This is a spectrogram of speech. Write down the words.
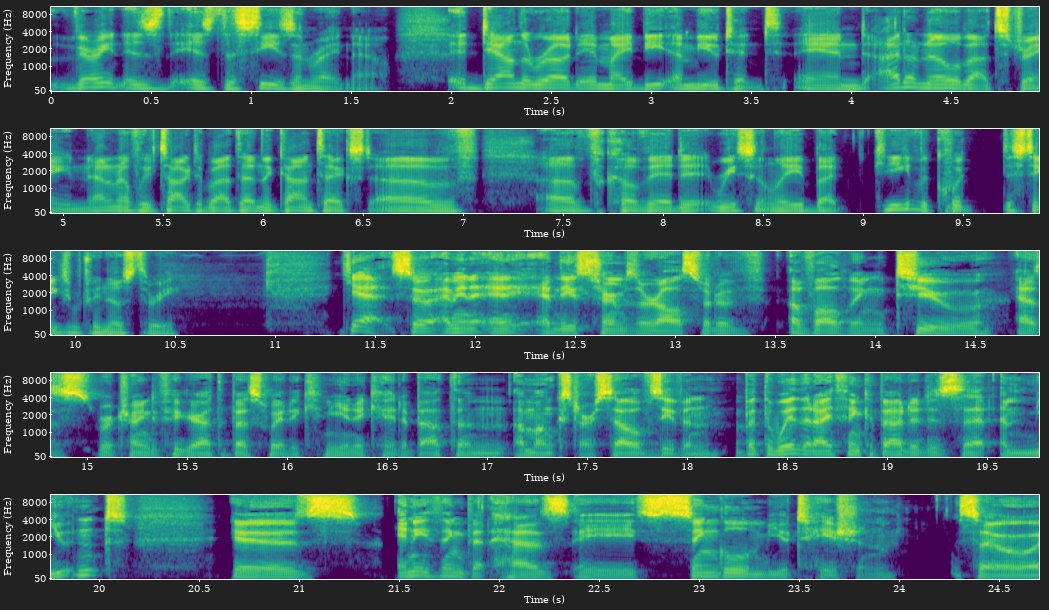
variant is is the season right now. Down the road, it might be a mutant, and I don't know about strain. I don't know if we've talked about that in the context of of COVID recently, but can you give a quick distinction between those three? Yeah. So, I mean, and, and, these terms are all sort of evolving too as we're trying to figure out the best way to communicate about them amongst ourselves, even. But the way that I think about it is that a mutant is anything that has a single mutation. So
